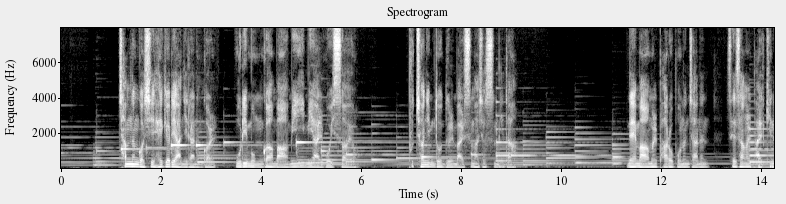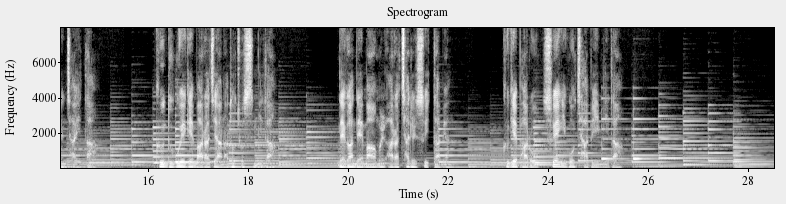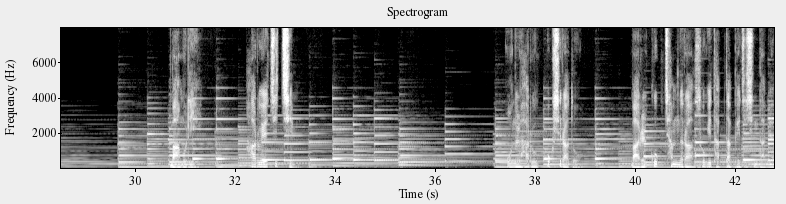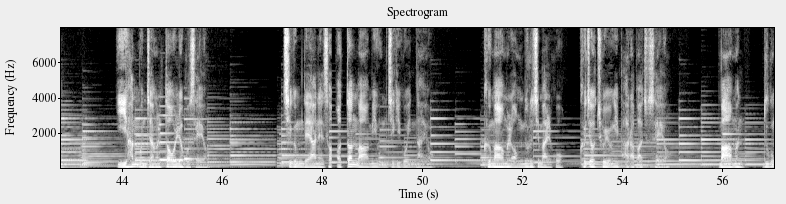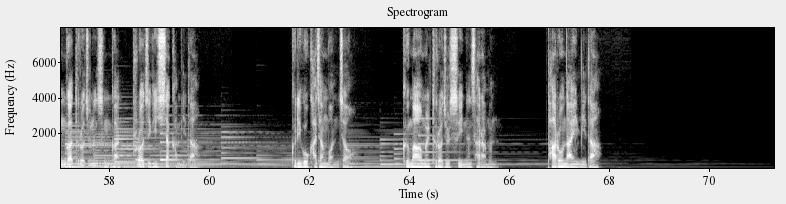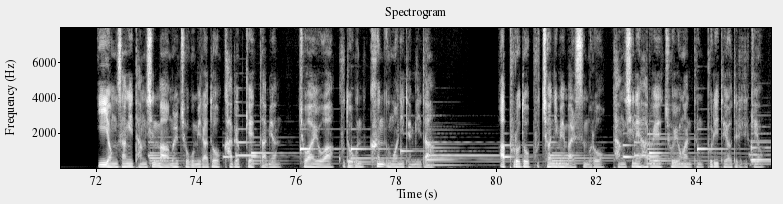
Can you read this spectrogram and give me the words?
참는 것이 해결이 아니라는 걸 우리 몸과 마음이 이미 알고 있어요. 부처님도 늘 말씀하셨습니다. 내 마음을 바로 보는 자는 세상을 밝히는 자이다. 그 누구에게 말하지 않아도 좋습니다. 내가 내 마음을 알아차릴 수 있다면 그게 바로 수행이고 자비입니다. 마무리 하루의 지침 오늘 하루 혹시라도 말을 꾹 참느라 속이 답답해지신다면 이 한 문장을 떠올려 보세요. 지금 내 안에서 어떤 마음이 움직이고 있나요? 그 마음을 억누르지 말고 그저 조용히 바라봐 주세요. 마음은 누군가 들어주는 순간 풀어지기 시작합니다. 그리고 가장 먼저 그 마음을 들어줄 수 있는 사람은 바로 나입니다. 이 영상이 당신 마음을 조금이라도 가볍게 했다면 좋아요와 구독은 큰 응원이 됩니다. 앞으로도 부처님의 말씀으로 당신의 하루에 조용한 등불이 되어 드릴게요.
